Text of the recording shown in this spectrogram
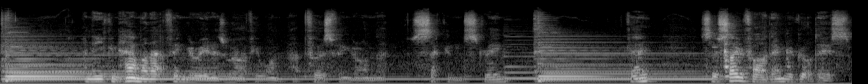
And then you can hammer that finger in as well if you want that first finger on the second string. Okay, so so far then we've got this.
